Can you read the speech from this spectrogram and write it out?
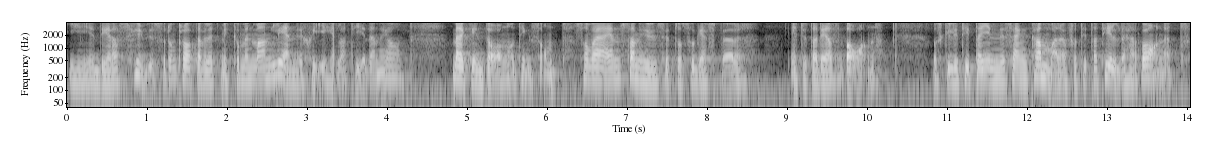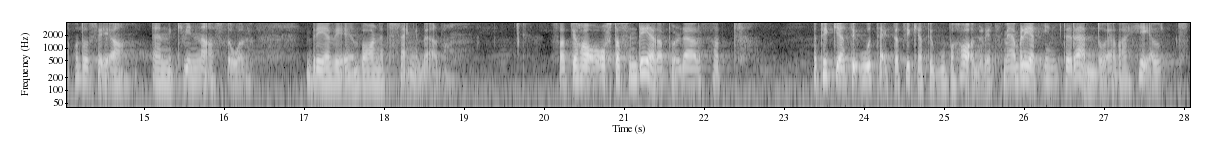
i deras hus. Och de pratade väldigt mycket om en manlig energi hela tiden. Och jag märkte inte av någonting sånt. Så var jag ensam i huset och såg efter ett av deras barn. Och skulle titta in i sängkammaren för att titta till det här barnet. Och då ser jag en kvinna står bredvid barnets säng där då. Så att jag har ofta funderat på det där för att jag tycker att det är otäckt, jag tycker att det är obehagligt. Men jag blev inte rädd då, jag var helt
